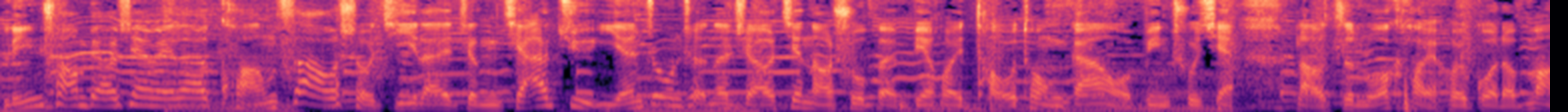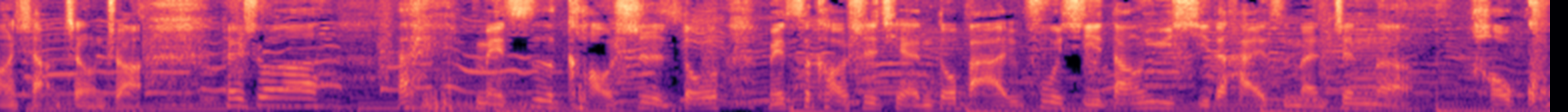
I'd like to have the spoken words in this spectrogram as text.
临床表现为呢狂躁、手机依赖症加剧，严重者呢只要见到书本便会头痛、干呕，并出现脑子裸考也会过的妄想症状。可以说，哎，每次考试都每次考试前都把复习当预习的孩子们真的好苦。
